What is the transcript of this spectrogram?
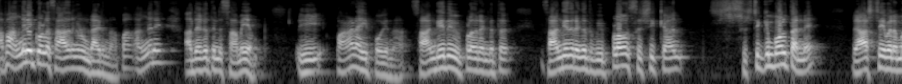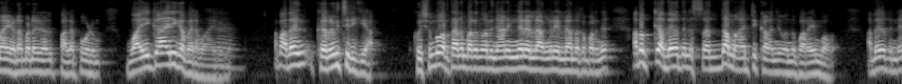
അപ്പോൾ അങ്ങനെയൊക്കെയുള്ള സാധനങ്ങൾ ഉണ്ടായിരുന്നു. അപ്പോൾ അങ്ങനെ അദ്ദേഹത്തിന്റെ സമയം ഈ പാഴായി പോയിന്ന സാങ്കേതിക വിപ്ലവ രംഗത്ത് സാങ്കേതിക രംഗത്ത് വിപ്ലവം സൃഷ്ടിക്കാൻ സൃഷ്ടിക്കുമ്പോൾ തന്നെ രാഷ്ട്രീയപരമായ ഇടപെടലുകൾ പലപ്പോഴും വൈകാരികപരമായിരുന്നു. അപ്പോൾ അദ്ദേഹം കെറിവിച്ചിരിക്കുക കുശുമ്പ് വർത്താനം പറയുന്ന പോലെ ഞാൻ ഇങ്ങനെയല്ല അങ്ങനെയല്ല എന്നൊക്കെ പറഞ്ഞ് അതൊക്കെ അദ്ദേഹത്തിന്റെ ശ്രദ്ധ മാറ്റിക്കളഞ്ഞു എന്ന് പറയുമ്പോൾ അദ്ദേഹത്തിന്റെ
